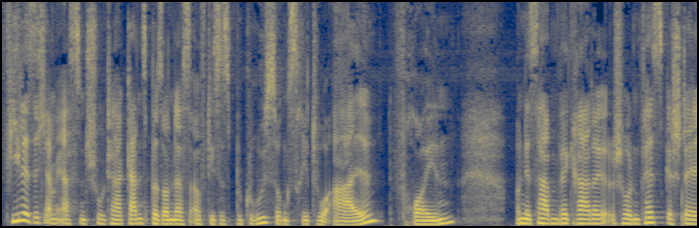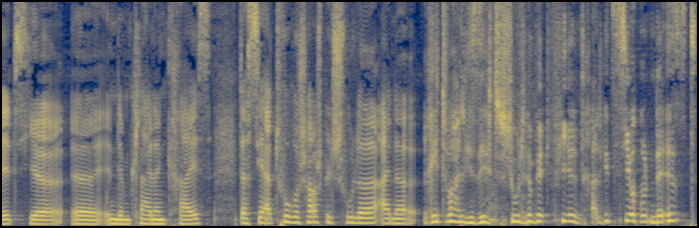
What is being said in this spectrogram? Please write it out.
viele sich am ersten Schultag ganz besonders auf dieses Begrüßungsritual freuen. Und jetzt haben wir gerade schon festgestellt hier äh, in dem kleinen Kreis, dass die Arturo Schauspielschule eine ritualisierte Schule mit vielen Traditionen ist.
